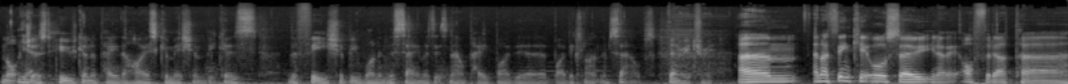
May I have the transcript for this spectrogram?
not yeah. just who's going to pay the highest commission because the fee should be one and the same as it's now paid by the by the client themselves. Very true. Um, and I think it also, you know, it offered up uh,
